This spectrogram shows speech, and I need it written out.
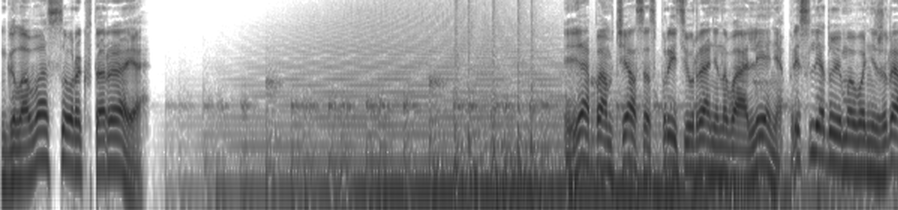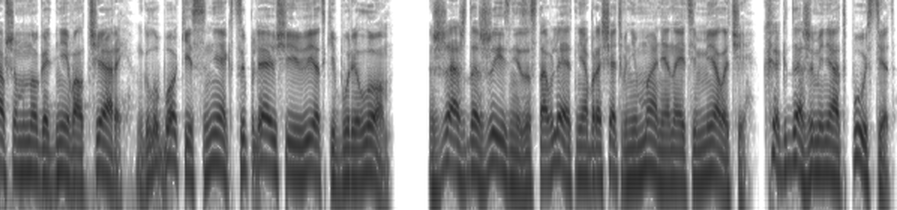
Глава 42 Я помчался с прытью раненого оленя, преследуемого не жравшим много дней волчарой. Глубокий снег, цепляющие ветки бурелом. Жажда жизни заставляет не обращать внимания на эти мелочи. Когда же меня отпустит?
